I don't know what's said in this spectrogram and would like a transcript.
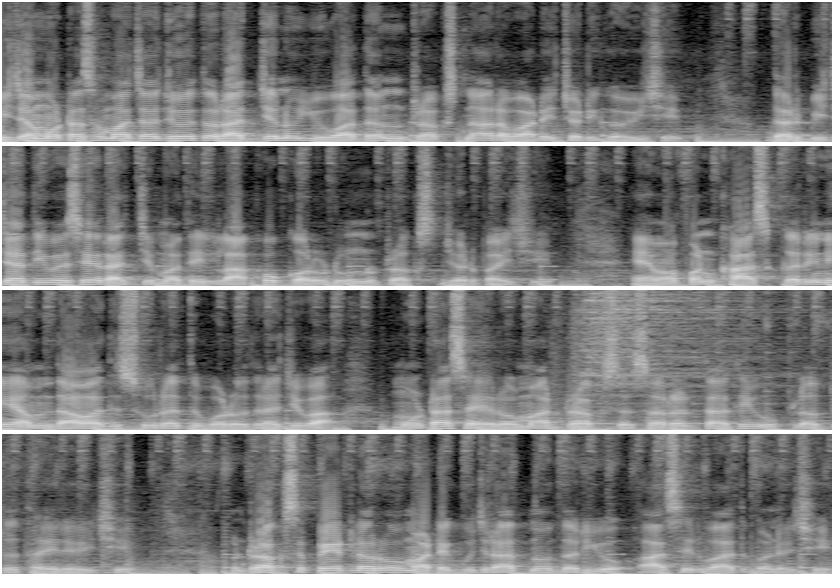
બીજા મોટા સમાચાર જોઈએ તો રાજ્યનું યુવાધન ડ્રગ્સના રવાડે ચડી ગયું છે. દર બીજા દિવસે રાજ્યમાંથી લાખો કરોડોનું ડ્રગ્સ ઝડપાય છે. એમાં પણ ખાસ કરીને અમદાવાદ, સુરત, વડોદરા જેવા મોટા શહેરોમાં ડ્રગ્સ સરળતાથી ઉપલબ્ધ થઈ રહી છે. ડ્રગ્સ પેડલરો માટે ગુજરાતનો દરિયો આશીર્વાદ બન્યો છે.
